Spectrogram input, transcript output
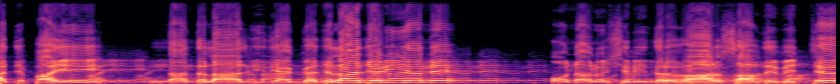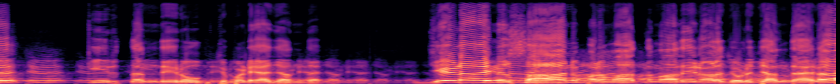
ਅੱਜ ਭਾਈ ਨੰਦ ਲਾਲ ਜੀ ਦੀਆਂ ਗਜ਼ਲਾਂ ਜਿਹੜੀਆਂ ਨੇ, ਉਹਨਾਂ ਨੂੰ ਸ੍ਰੀ ਦਰਬਾਰ ਸਾਹਿਬ ਦੇ ਵਿੱਚ ਕੀਰਤਨ ਦੇ ਰੂਪ ਚ ਪੜਿਆ ਜਾਂਦਾ ਹੈ। ਜਿਹੜਾ ਇਨਸਾਨ ਪਰਮਾਤਮਾ ਦੇ ਨਾਲ ਜੁੜ ਜਾਂਦਾ ਹੈ ਨਾ,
